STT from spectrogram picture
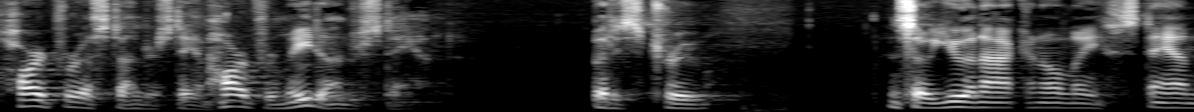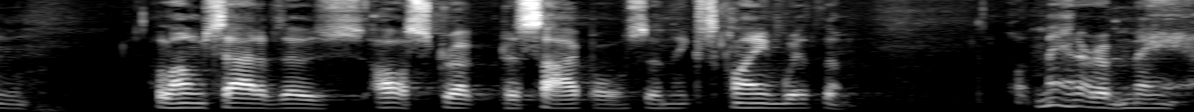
Hard for us to understand, hard for me to understand, but it's true. And so you and I can only stand alongside of those awestruck disciples and exclaim with them, What manner of man?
